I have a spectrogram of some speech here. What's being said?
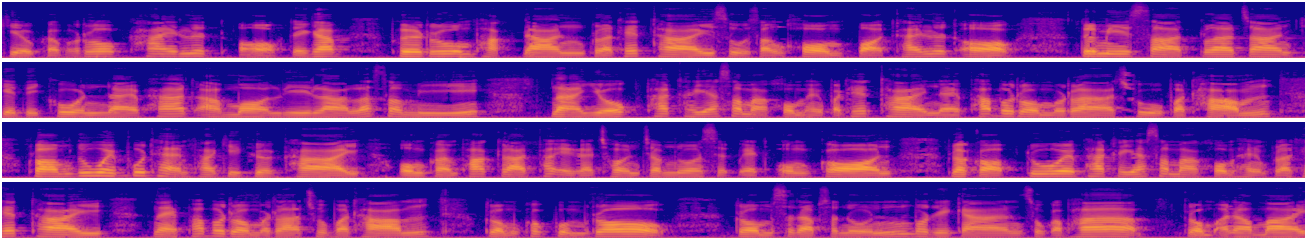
เกี่ยวกับโรคไข้เลือดออกนะครับเพื่อร่วมผลักดันประเทศไทยสู่สังคมปลอดไข้เลือดออก โดยมีศาสตราจารย์เกียรติคุณนายแพทย์อมรลีลาลัศมี นายกแพทยสมาคมแห่งประเทศไทยในพระบรมราชูปถัมภ์พร้อมด้วยผู้แทนภาคีเครือข่าย องค์กรภาครัฐภาคเอกชนจำนวน 11 องค์กร ประกอบด้วยแพทยสมาคมแห่งประเทศไทย ในพระบรมราชูปถัมภ์กรมควบคุมโรค กรมสนับสนุนบริการสุขภาพ กรมอนามัย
